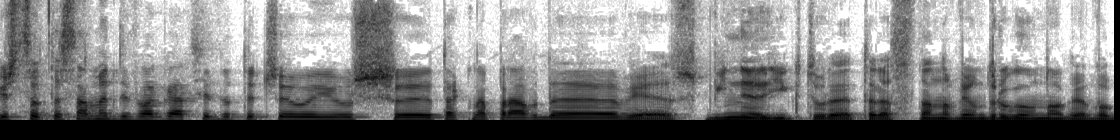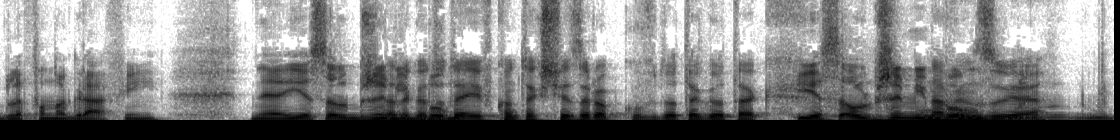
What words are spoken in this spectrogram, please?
Wiesz co, te same dywagacje dotyczyły już y, tak naprawdę, wiesz, winyli, które teraz stanowią drugą nogę w ogóle fonografii. Y, jest olbrzymi Dlatego boom. tutaj w kontekście zarobków, do tego tak Jest olbrzymi nawiązuje. Boom.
